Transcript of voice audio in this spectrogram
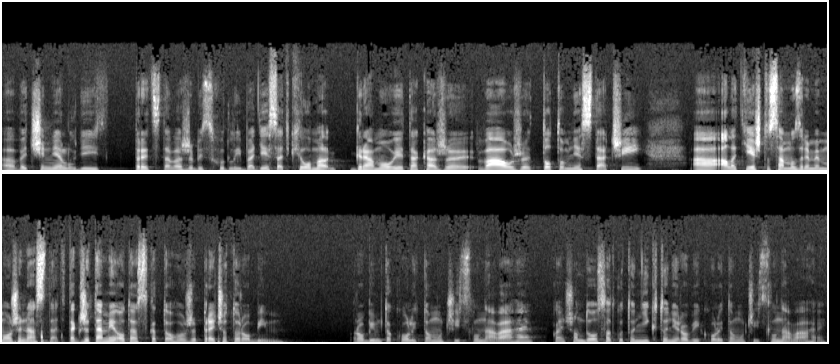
väčšine ľudí predstava, že by schudli iba 10 kilogramov je taká, že wow, že toto mne stačí, a, ale tiež to samozrejme môže nastať. Takže tam je otázka toho, že prečo to robím. Robím to kvôli tomu číslu na váhe? V konečnom dôsledku to nikto nerobí kvôli tomu číslu na váhe.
